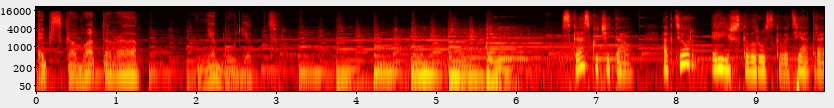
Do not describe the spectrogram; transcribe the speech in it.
экскаватора не будет». Сказку читал актер Рижского русского театра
